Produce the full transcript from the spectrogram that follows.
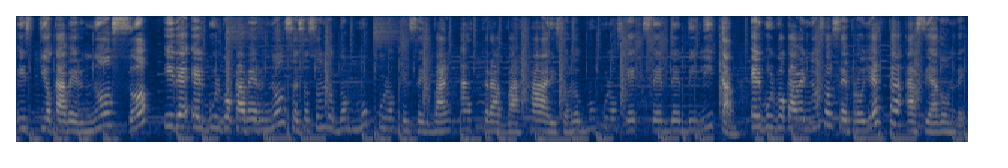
isquiocavernosos y del el bulbo cavernoso. Esos son los dos músculos que se van a trabajar y son los músculos que se debilitan. El bulbo cavernoso se proyecta hacia dónde?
